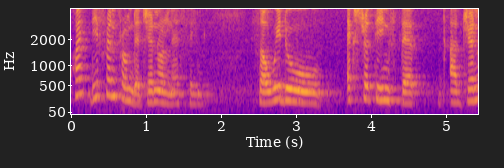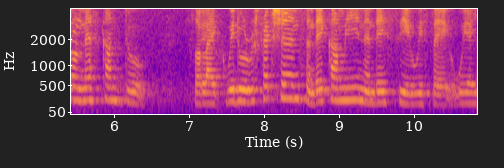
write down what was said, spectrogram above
quite different from the general nursing. So we do extra things that a general nurse can't do. So like we do reflections and they come in and they see, we say, we are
